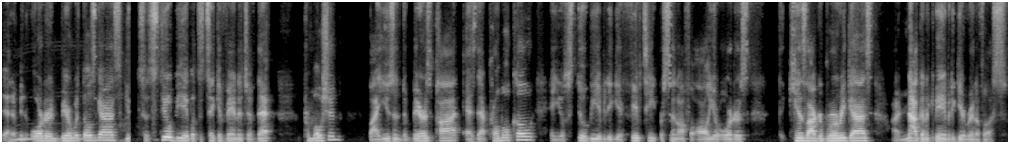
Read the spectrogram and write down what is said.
that have been ordering beer with those guys, to still be able to take advantage of that promotion by using the Bears Pod as that promo code, and you'll still be able to get 15% off of all your orders. The Kinslahger Brewery guys are not going to be able to get rid of us.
